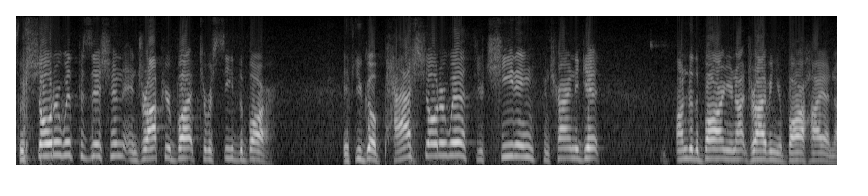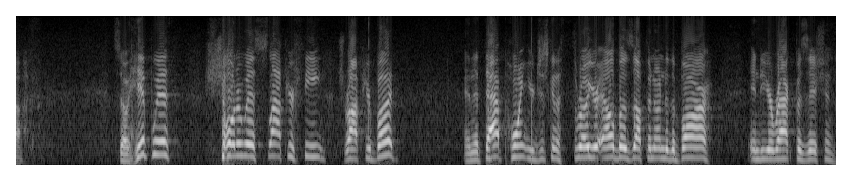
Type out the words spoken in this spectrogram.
to a shoulder width position and drop your butt to receive the bar. If you go past shoulder width, you're cheating and trying to get under the bar and you're not driving your bar high enough. So hip width, shoulder width, slap your feet, drop your butt, and at that point you're just going to throw your elbows up and under the bar into your rack position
